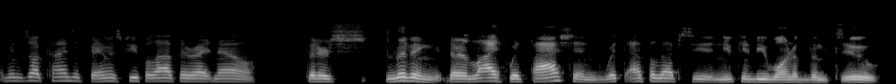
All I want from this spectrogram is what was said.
I mean, there's all kinds of famous people out there right now that are living their life with passion, with epilepsy, and you can be one of them too.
